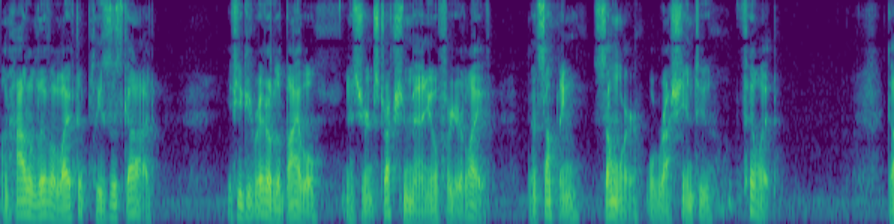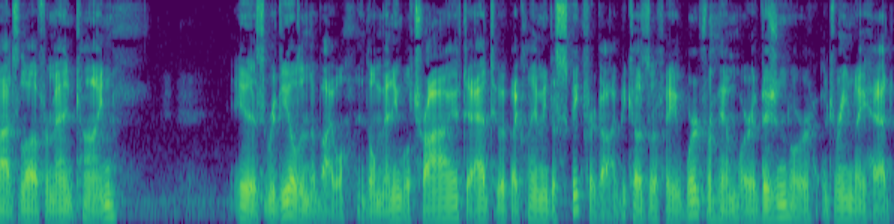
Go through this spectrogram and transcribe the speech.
on how to live a life that pleases God. If you get rid of the Bible, as your instruction manual for your life, then something somewhere will rush in to fill it. God's love for mankind is revealed in the Bible, and though many will try to add to it by claiming to speak for God because of a word from Him or a vision or a dream they had,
